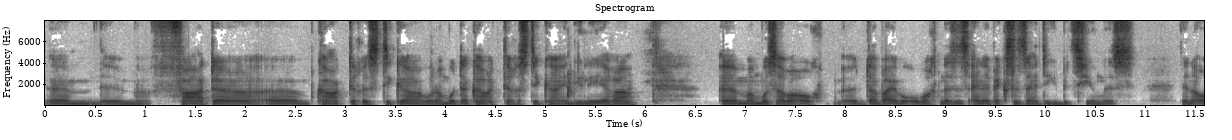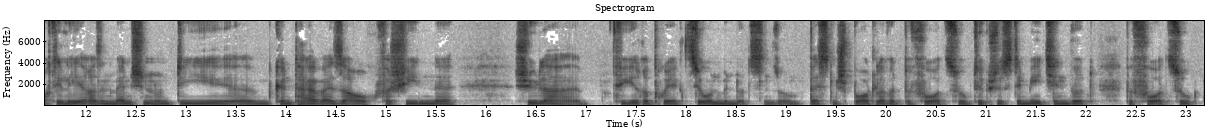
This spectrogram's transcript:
ähm, ähm, Vatercharakteristika äh, oder Muttercharakteristika in die Lehrer. Äh, man muss aber auch äh, dabei beobachten, dass es eine wechselseitige Beziehung ist. Denn auch die Lehrer sind Menschen und die äh, können teilweise auch verschiedene Schüler für ihre Projektion benutzen. So besten Sportler wird bevorzugt, typisches Mädchen wird bevorzugt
